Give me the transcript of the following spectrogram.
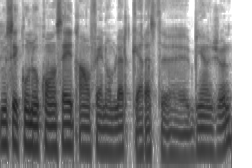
Nous, c'est qu'on nous conseille quand on fait une omelette qu'elle reste euh, bien jaune.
